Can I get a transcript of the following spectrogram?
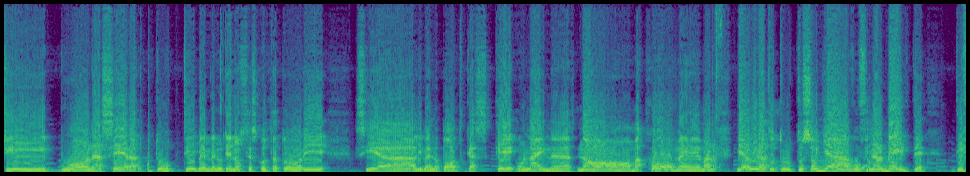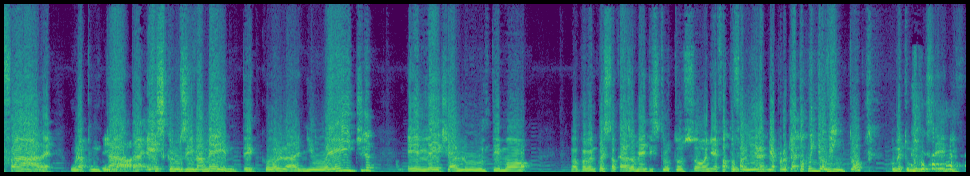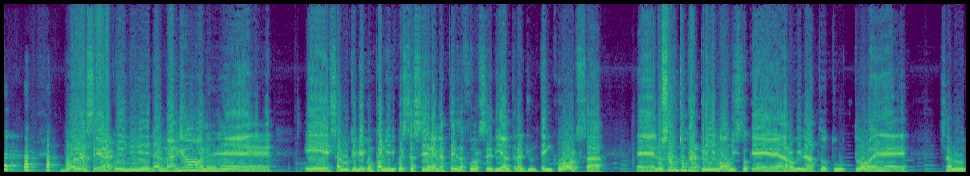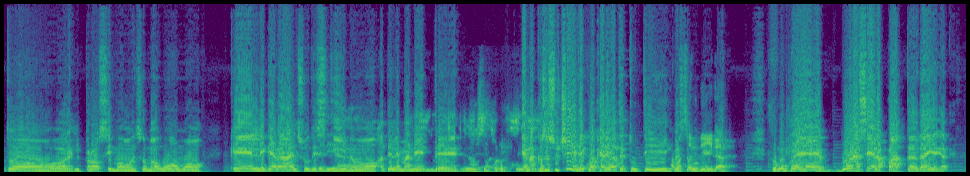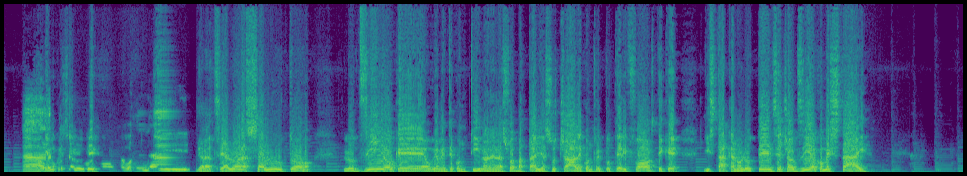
Eccoci, buonasera a tutti, benvenuti ai nostri ascoltatori, sia a livello podcast che online. No, ma come? Ma mi ha rovinato tutto. Sognavo finalmente di fare una puntata esclusivamente con la New Age e invece all'ultimo ma proprio in questo caso mi hai distrutto un sogno, hai fatto fallire il mio progetto, quindi ho vinto come tu mi insegni. Buonasera quindi dal Marione e saluto i miei compagni di questa sera in attesa forse di altre aggiunte in corsa. Eh, lo saluto per primo visto che ha rovinato tutto e saluto il prossimo insomma, uomo che legherà il suo destino a delle manette. Eh, ma cosa succede qua che arrivate tutti in questo momento? Comunque, buonasera Pat, dai, Ah, saluti. Ciao a tutti. Grazie. Allora saluto lo zio che ovviamente continua nella sua battaglia sociale contro i poteri forti che gli staccano le utenze. Ciao zio, come stai?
